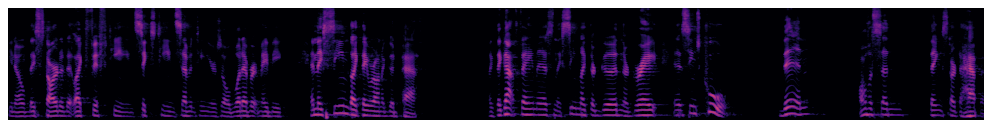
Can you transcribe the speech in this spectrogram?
You know, they started at like 15, 16, 17 years old, whatever it may be. And they seemed like they were on a good path. Like they got famous and they seem like they're good and they're great and it seems cool. Then, all of a sudden, things start to happen.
